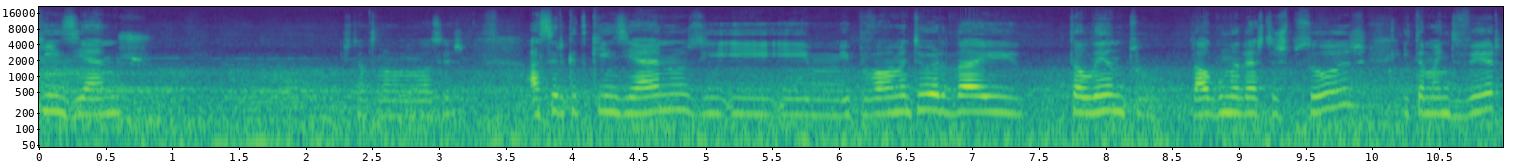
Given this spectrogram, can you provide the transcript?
15 anos. Isto é um problema para vocês? Há cerca de 15 anos e, e- e- e provavelmente eu herdei talento de alguma destas pessoas e também de ver,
